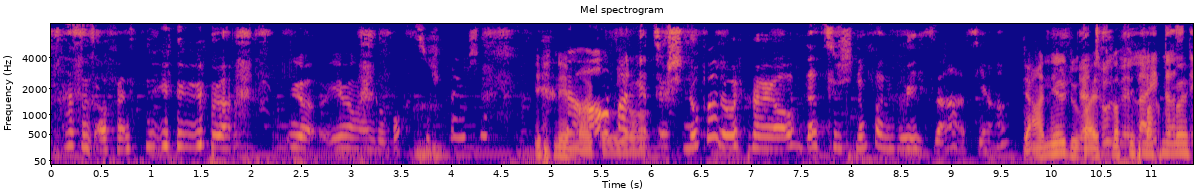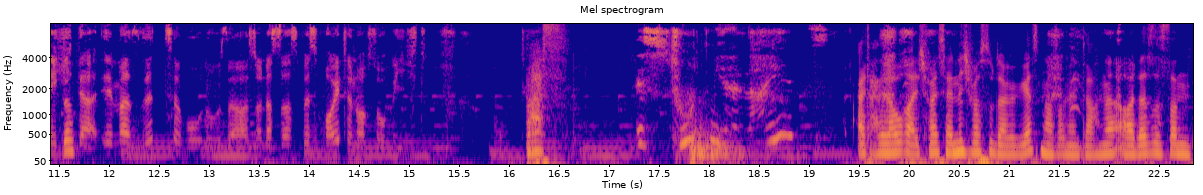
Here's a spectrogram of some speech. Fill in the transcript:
Lass uns aufhören, über, über, über meinen Geruch zu sprechen. Ich nehme mal Hör auf, an mir zu schnuppern oder hör auf, da zu schnuppern, wo ich saß, ja? Daniel, du ja, weißt, tut was mir ich leid, machen dass möchte? ich da immer sitze, wo du saßt und dass das bis heute noch so riecht. Was? Es tut mir leid. Alter, Laura, ich weiß ja nicht, was du da gegessen hast an dem Tag, ne? Aber das ist dann.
